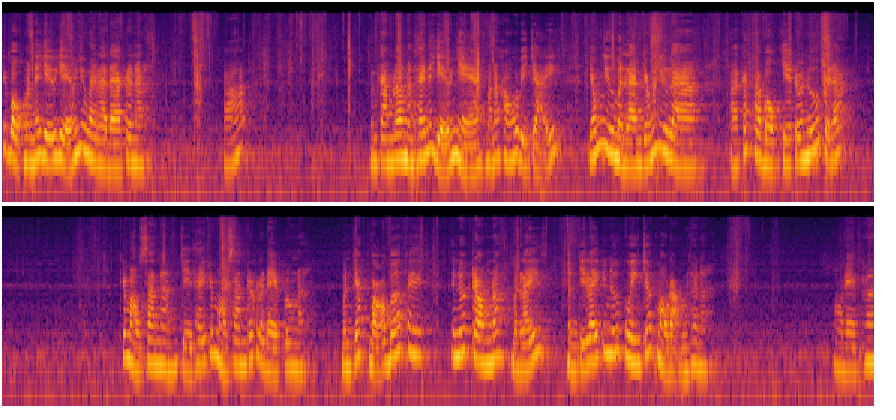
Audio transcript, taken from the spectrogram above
Cái bột mình nó dẻo dẻo như vậy là đạt rồi nè. Đó. Mình cầm lên mình thấy nó dẻo nhẹ mà nó không có bị chảy. Giống như mình làm giống như là à, cách pha bột chè trôi nước vậy đó. Cái màu xanh nè chị thấy cái màu xanh rất là đẹp luôn nè. Mình chắc bỏ bớt cái cái nước trong đó mình lấy mình chỉ lấy cái nước nguyên chất màu đậm thôi nè. Màu đẹp ha.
